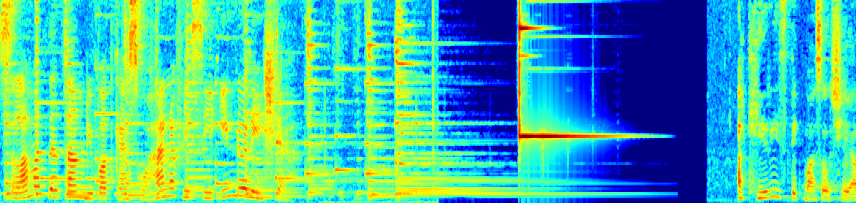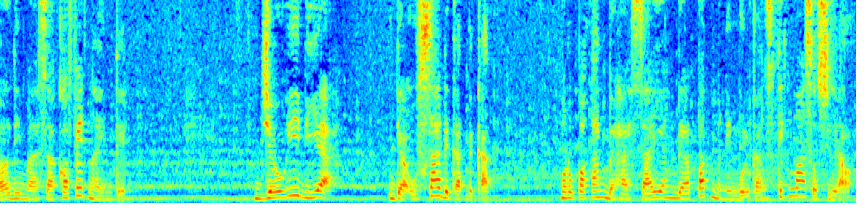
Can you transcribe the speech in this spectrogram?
Selamat datang di podcast Wahana Visi Indonesia. Akhiri stigma sosial di masa COVID-19. Jauhi dia, gak usah dekat-dekat. Merupakan bahasa yang dapat menimbulkan stigma sosial.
